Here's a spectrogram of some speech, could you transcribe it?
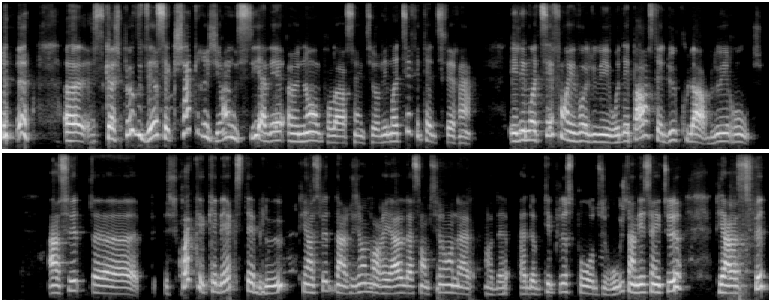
ce que je peux vous dire, c'est que chaque région aussi avait un nom pour leur ceinture. Les motifs étaient différents. Et les motifs ont évolué. Au départ, c'était deux couleurs, bleu et rouge. Ensuite, euh, je crois que Québec, c'était bleu. Puis ensuite, dans la région de Montréal, l'Assomption, on a, adopté plus pour du rouge dans les ceintures. Puis ensuite,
